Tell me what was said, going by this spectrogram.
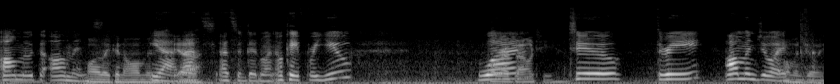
almond the almonds. or like an almond. yeah, that's that's a good one. Okay, for you. Bounty. two, three. Almond joy. Almond joy.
